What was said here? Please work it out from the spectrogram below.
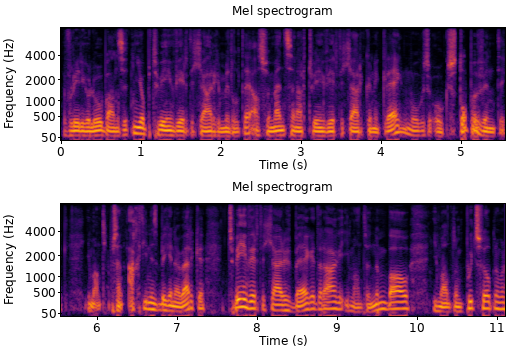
De volledige loopbaan zit niet op 42 jaar gemiddeld. Hè. Als we mensen naar 42 jaar kunnen krijgen, mogen ze ook stoppen, vind ik. Iemand die op zijn 18 is beginnen werken, 42 jaar heeft bijgedragen, iemand in een bouw, iemand een poetshulp,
